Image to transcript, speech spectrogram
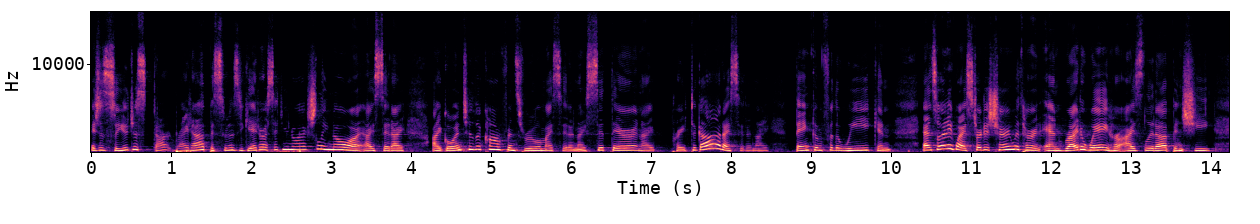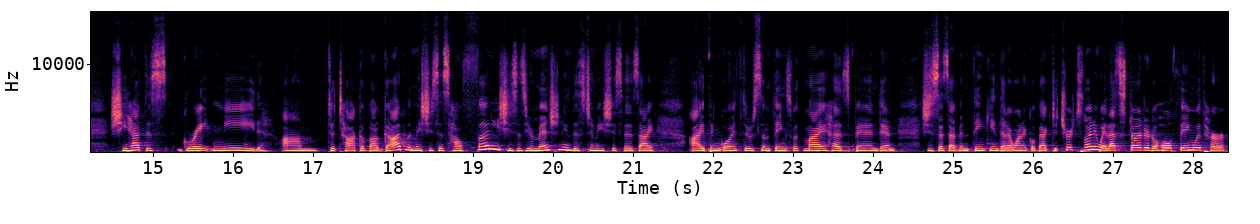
And she says, "So you just start right up as soon as you get here?" I said, "You know, actually, no." I, I said, "I I go into the conference room." I said, and I sit there and I prayed to God. I said, and I thank Him for the week. And, and so anyway, I started sharing with her, and, and right away her eyes lit up, and she, she had this great need um, to talk about God with me. She says, How funny. She says, You're mentioning this to me. She says, I, I've been going through some things with my husband, and she says, I've been thinking that I want to go back to church. So, anyway, that started a whole thing with her.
